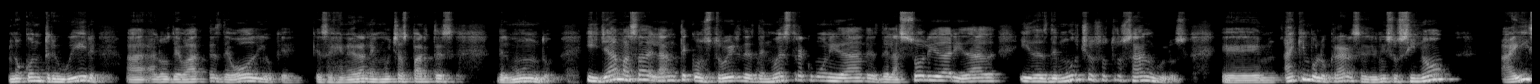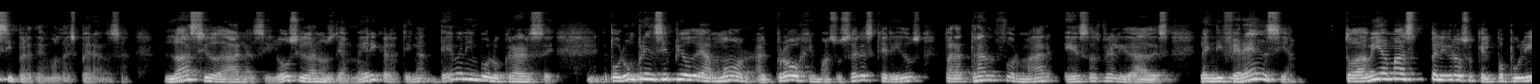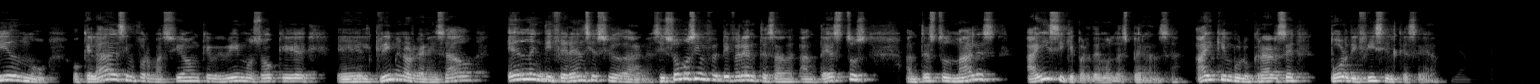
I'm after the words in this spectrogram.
no contribuir a, los debates de odio que, se generan en muchas partes del mundo. Y ya más adelante construir desde nuestra comunidad, desde la solidaridad y desde muchos otros ángulos. Eh, hay que involucrarse, Dionisio, si no, ahí sí perdemos la esperanza. Las ciudadanas y los ciudadanos de América Latina deben involucrarse por un principio de amor al prójimo, a sus seres queridos, para transformar esas realidades. La indiferencia todavía más peligroso que el populismo o que la desinformación que vivimos o que el crimen organizado es la indiferencia ciudadana. Si somos indiferentes ante estos, ante estos males, ahí sí que perdemos la esperanza. Hay que involucrarse por difícil que sea.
